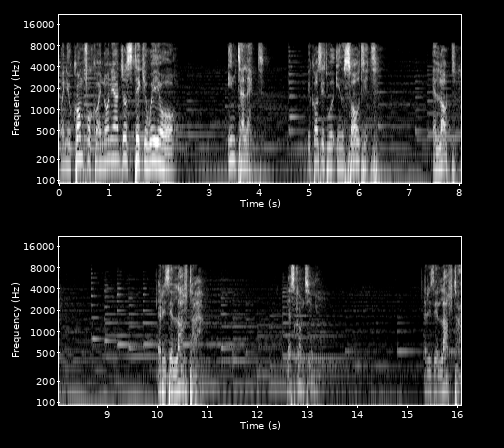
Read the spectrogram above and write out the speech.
When you come for koinonia, just take away your intellect because it will insult it a lot. There is a laughter. Let's continue. There is a laughter.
